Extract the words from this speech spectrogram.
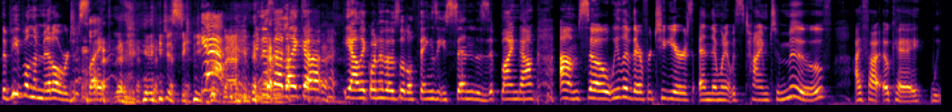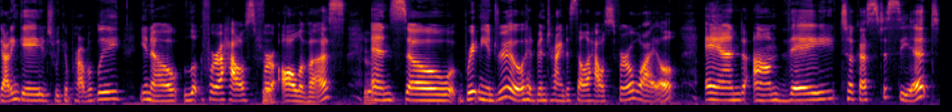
the people in the middle were just like, you just seen you go back and we just had like a yeah, like one of those little things that you send the zip line down. Um, so we lived there for two years, and then when it was time to move, I thought, okay, we got engaged. We could probably, you know, look for a house Sure. for all of us. Sure. And so Brittney and Drew had been trying to sell a house for a while, and um, they took us to see it,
